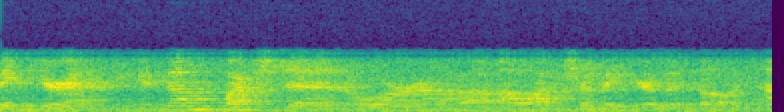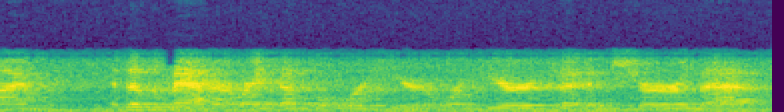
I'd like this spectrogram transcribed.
think you're asking a dumb question or, uh, oh, I'm sure they hear this all the time. It doesn't matter, right? That's what we're here. We're here to ensure that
